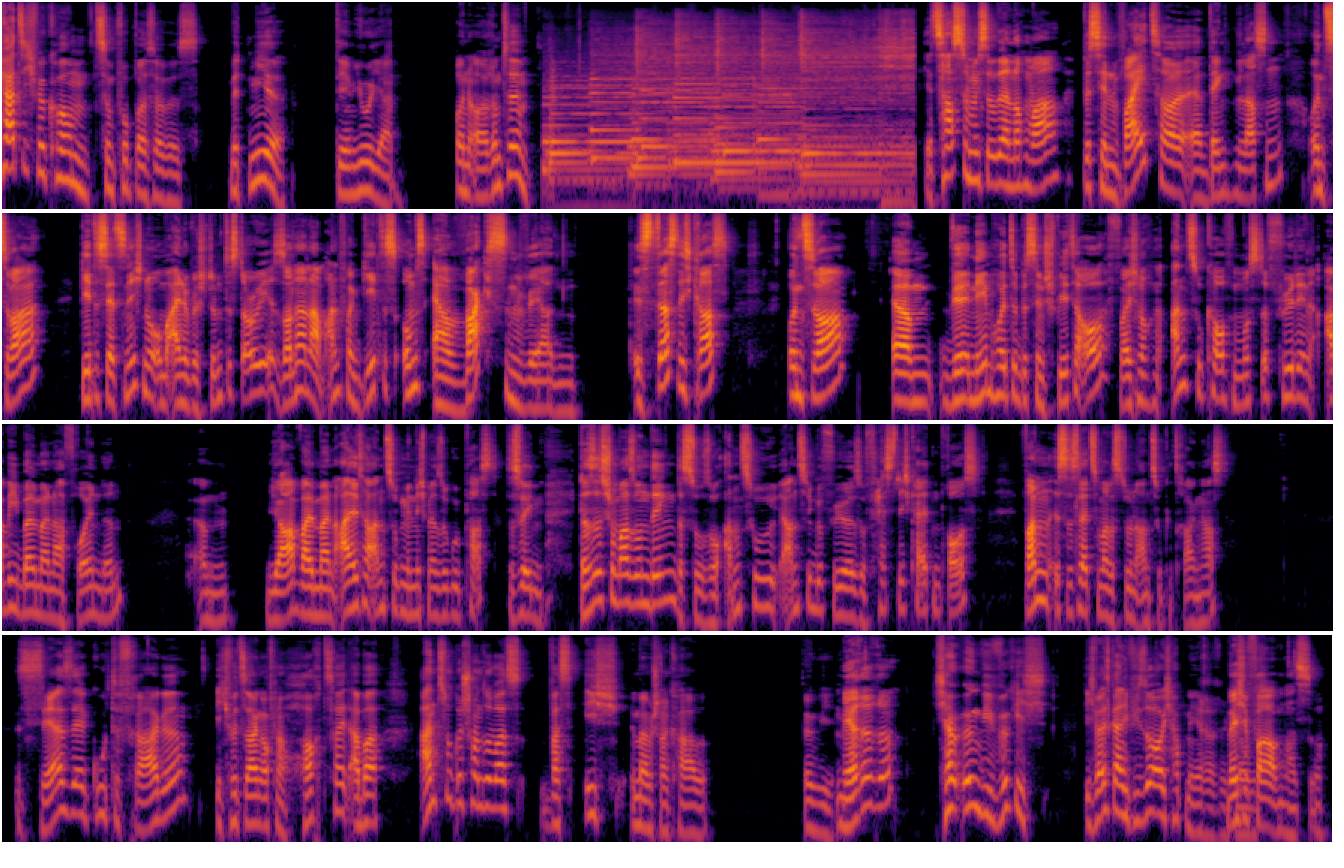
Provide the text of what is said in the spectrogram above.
Herzlich willkommen zum Football Service mit mir, dem Julian und eurem Tim. Jetzt hast du mich sogar noch mal ein bisschen weiter äh, denken lassen. Und zwar geht es jetzt nicht nur um eine bestimmte Story, sondern am Anfang geht es ums Erwachsenwerden. Ist das nicht krass? Und zwar, ähm, wir nehmen heute ein bisschen später auf, weil ich noch einen Anzug kaufen musste für den Abi bei meiner Freundin. Ähm, ja, weil mein alter Anzug mir nicht mehr so gut passt. Deswegen, das ist schon mal so ein Ding, dass du so Anzug, Anzüge für so Festlichkeiten brauchst. Wann ist das letzte Mal, dass du einen Anzug getragen hast? Sehr, sehr gute Frage. Ich würde sagen auf einer Hochzeit, aber Anzug ist schon sowas, was ich in meinem Schrank habe. Irgendwie. Mehrere? Ich habe irgendwie wirklich, ich weiß gar nicht wieso, aber ich habe mehrere. Welche. Farben hast du?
